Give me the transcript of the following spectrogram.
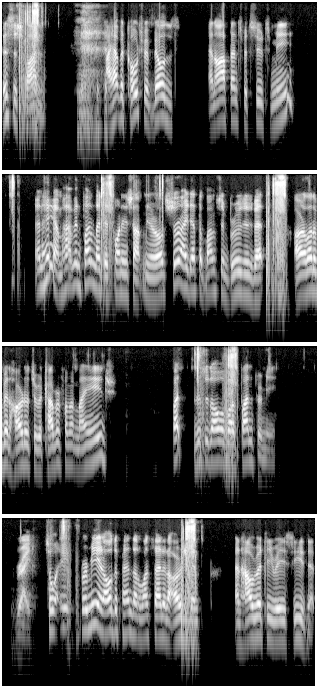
This is fun. I have a coach that builds an offense that suits me. And hey, I'm having fun like a 20 something year old. Sure, I get the bumps and bruises that are a little bit harder to recover from at my age. But this is all about fun for me. right. So it, for me, it all depends on what side of the argument and how Ricky Ray sees it.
